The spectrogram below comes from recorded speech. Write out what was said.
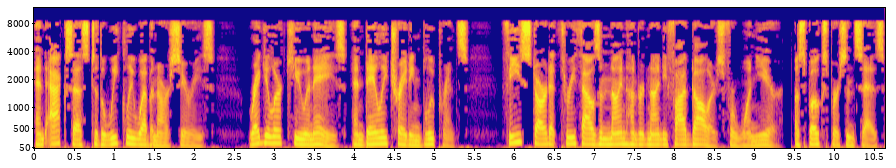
and access to the weekly webinar series regular Q&As, and daily trading blueprints. Fees start at $3,995 for one year. A spokesperson says,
